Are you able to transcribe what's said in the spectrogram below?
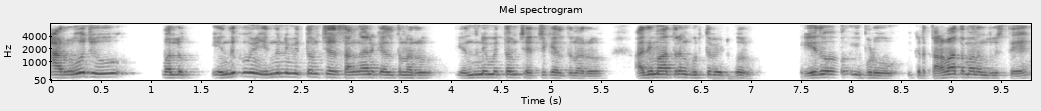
ఆ రోజు వాళ్ళు ఎందుకు ఎందు నిమిత్తం సంఘానికి వెళ్తున్నారు? ఎందు నిమిత్తం చర్చికి వెళ్తున్నారు? అది మాత్రం గుర్తు పెట్టుకోరు ఏదో ఇప్పుడు ఇక్కడ తర్వాత మనం చూస్తే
